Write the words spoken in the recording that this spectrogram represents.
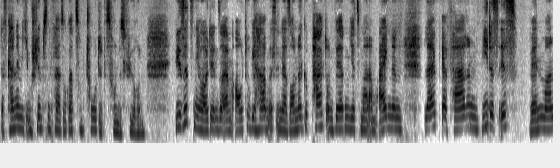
Das kann nämlich im schlimmsten Fall sogar zum Tode des Hundes führen. Wir sitzen hier heute in so einem Auto. Wir haben es in der Sonne geparkt und werden jetzt mal am eigenen Leib erfahren, wie das ist, wenn man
